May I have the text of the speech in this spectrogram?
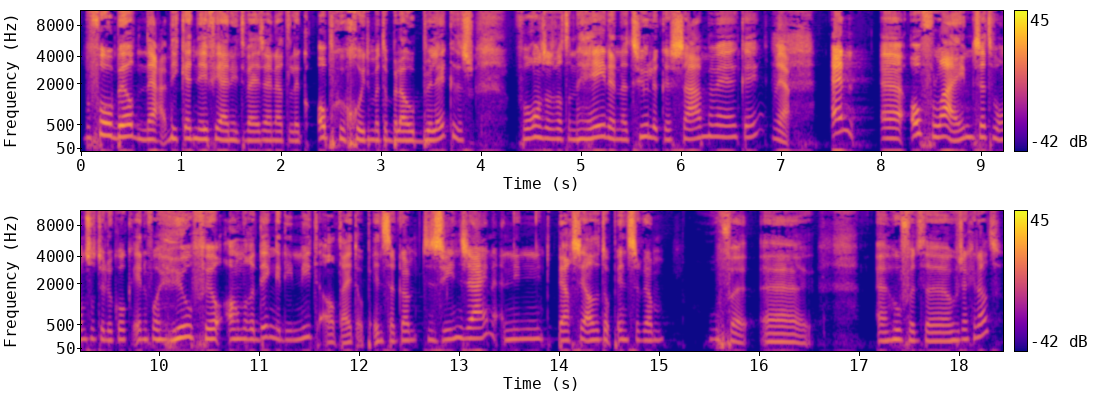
Bijvoorbeeld, nou, wie kent Nivea niet? Wij zijn letterlijk opgegroeid met de blauwe blik. Dus voor ons was dat een hele natuurlijke samenwerking. Ja. En eh, offline zetten we ons natuurlijk ook in voor heel veel andere dingen die niet altijd op Instagram te zien zijn. En die niet per se altijd op Instagram hoeven. eh, eh, hoeven te, hoe zeg je dat?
